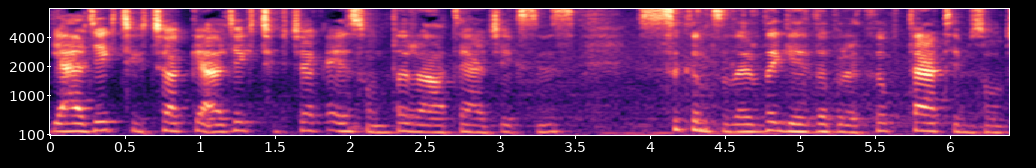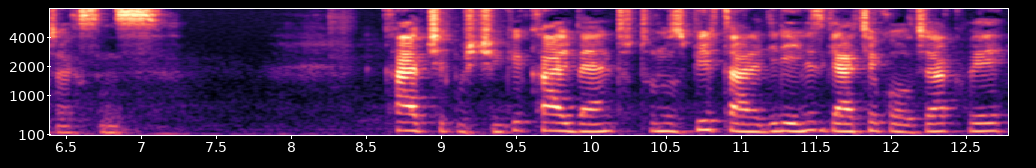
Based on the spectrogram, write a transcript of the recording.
Gelecek çıkacak, gelecek çıkacak. En sonunda rahat ereceksiniz. Sıkıntıları da geride bırakıp tertemiz olacaksınız. Kalp çıkmış çünkü kalben tutunuz bir tane dileğiniz gerçek olacak ve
